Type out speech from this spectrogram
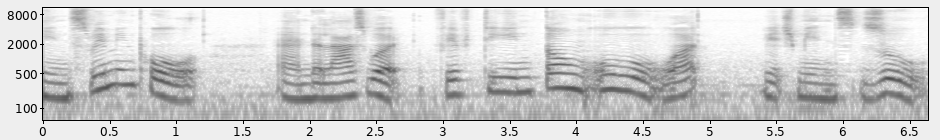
Means swimming pool. And the last word 15. 动物 what? Which means zoo.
